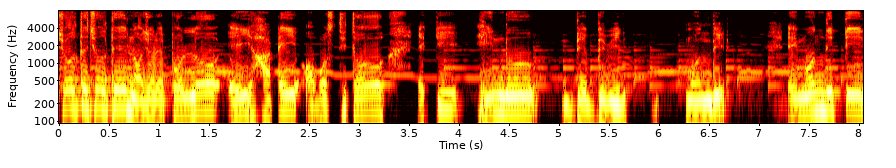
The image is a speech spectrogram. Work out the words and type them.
চলতে চলতে নজরে পড়ল এই হাটেই অবস্থিত একটি হিন্দু দেবদেবীর মন্দির। এই মন্দিরটির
